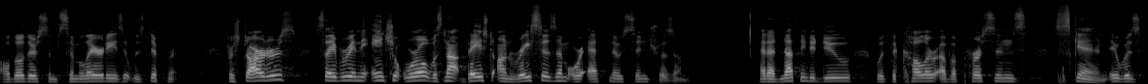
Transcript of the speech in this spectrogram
Although there's some similarities, it was different. For starters, slavery in the ancient world was not based on racism or ethnocentrism. It had nothing to do with the color of a person's skin. It was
